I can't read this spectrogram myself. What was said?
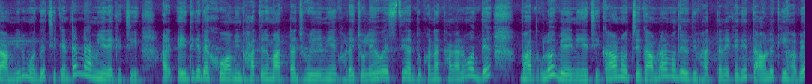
গামলির মধ্যে চিকেনটা নামিয়ে রেখেছি। আর এইদিকে দেখো আমি ভাতের মাঠটা ঝরিয়ে নিয়ে ঘরে চলেও এসেছি আর দুখানা থালার মধ্যে ভাতগুলো বেড়ে নিয়েছি। কারণ হচ্ছে গামলার মধ্যে যদি ভাতটা রেখে দিই তাহলে কি হবে?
